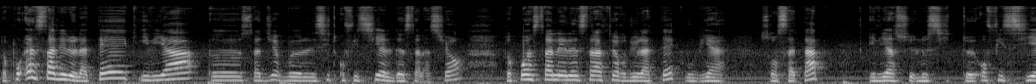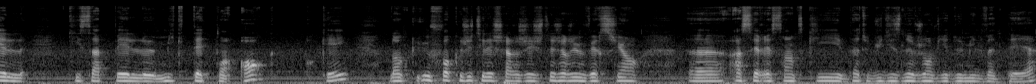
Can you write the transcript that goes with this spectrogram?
Donc pour installer le LaTeX, il y a, euh, c'est-à-dire euh, les sites officiels d'installation. Donc pour installer l'installateur du LaTeX ou bien son setup, il y a le site officiel qui s'appelle mictech.org. Ok? Donc une fois que j'ai téléchargé, j'ai téléchargé une version euh, assez récente qui date du 19 janvier 2021.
